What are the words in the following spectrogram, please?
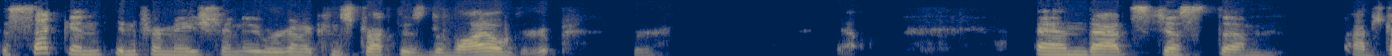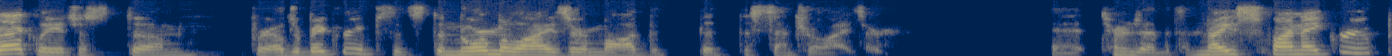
The second information that we're going to construct is the Weyl group. And that's just um, abstractly, it's just um, for algebraic groups, it's the normalizer mod the, the, the centralizer. And it turns out it's a nice finite group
